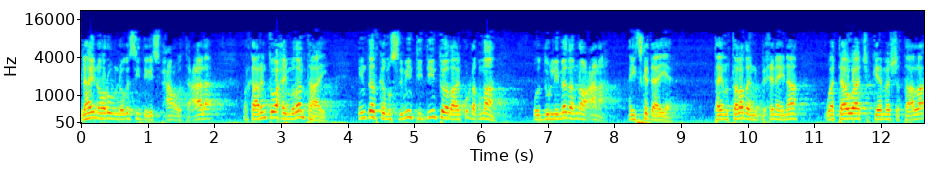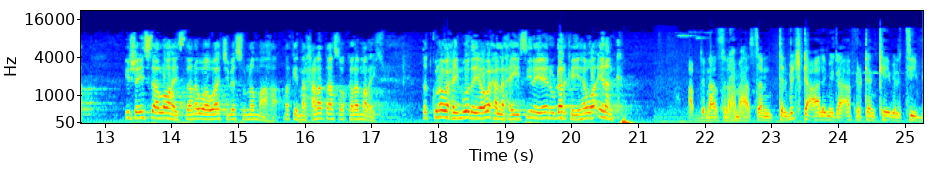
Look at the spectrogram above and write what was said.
Ilaahayna hore uu inooga sii degay subxaana wa tacaala. Marka arrintu waxay mudan tahay in dadka muslimiintii diintooda ay ku dhaqmaan oo dulnimada noocan ah ay iska daayaan. Taynu taladaynu bixinaynaa waa taa waajibkaee meesha taalla. Isha in sidaa loo haystaana waa waajibe sunno maaha. Markay marxaladaas oo kale marayso dadkuna waxay moodayaan waxaa la xayeysiinayaa inuu dharka yahay waa inanka. Cabdinaasir axmed xasan telefishka caalamiga african cable t v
